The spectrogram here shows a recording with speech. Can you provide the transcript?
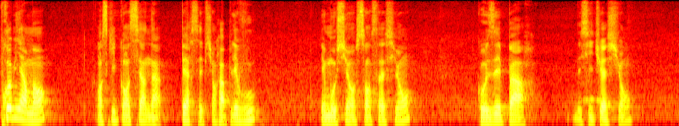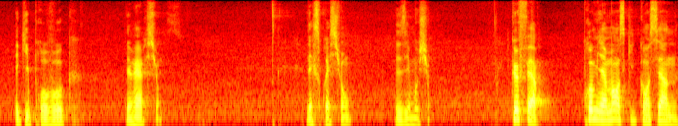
Premièrement, en ce qui concerne la perception, rappelez-vous, émotion, sensation, causée par des situations et qui provoquent des réactions. L'expression des émotions. Que faire? Premièrement, en ce qui concerne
